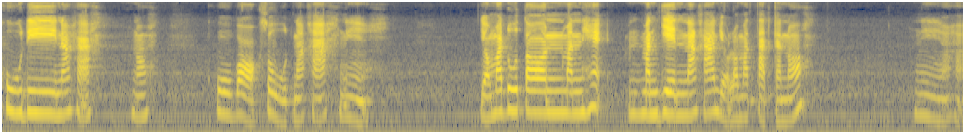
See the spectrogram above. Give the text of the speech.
ครูดีนะคะ เนาะ รูบอกสูตรนะคะ นี่ เดี๋ยวมาดูตอนมันแห้มันเย็นนะคะ เดี๋ยวเรามาตัดกันเนาะนี่นะคะ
